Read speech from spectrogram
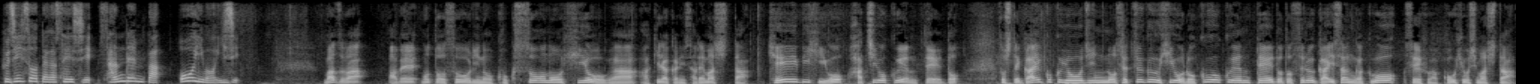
藤井聡太が制し3連覇王位を維持。まずは安倍元総理の国葬の費用が明らかにされました。警備費を8億円程度。そして外国要人の接遇費を6億円程度とする概算額を政府は公表しました。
